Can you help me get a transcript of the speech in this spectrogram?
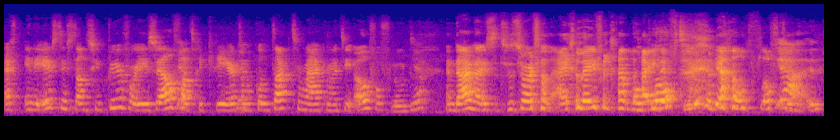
echt in de eerste instantie puur voor jezelf Ja. had gecreëerd Ja. om contact te maken met die overvloed. Ja. En daarna is het een soort van eigen leven gaan leiden. Ontploft. Ja, ontploft. ja, het,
